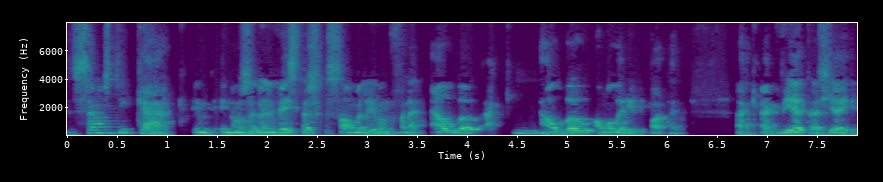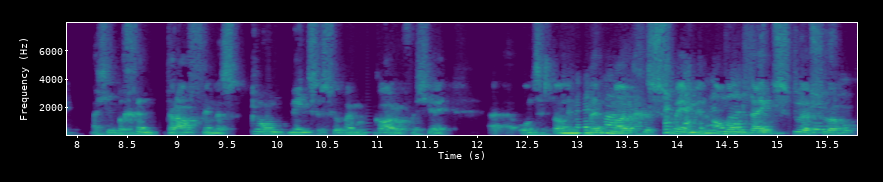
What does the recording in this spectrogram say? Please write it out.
selfs die kerk en en ons in 'n westerse samelewing van 'n elbow ek hm. elbow almal uit die pad uit ek ek weet as jy as jy begin draf en as klomp mense so bymekaar of as jy uh, ons het al net maar geswem en almal duik so so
